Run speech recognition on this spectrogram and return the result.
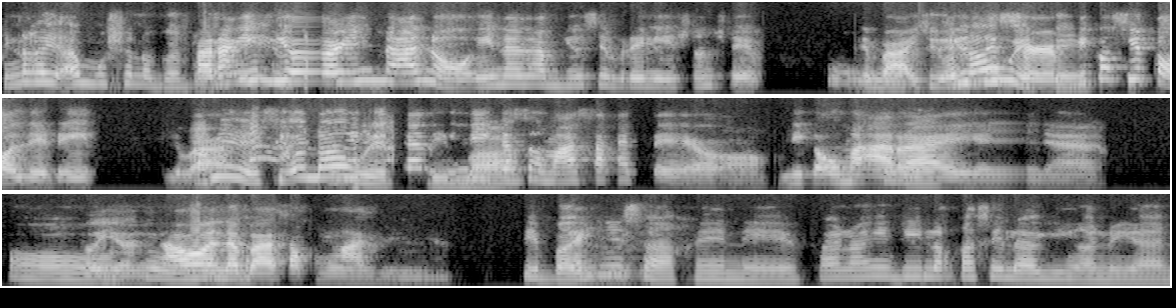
hinahayaan mo siya na ganito. Parang if you're in ano, in an abusive relationship, di ba? So, You allow it deserve eh. because you tolerate, di ba? Yes, you allow Hindi it, ka, di hindi ba? ka sumasakit eh. Oo. Hindi ka umaaray, ganyan. Oo. So, yun. Oo, sa- nabasa ko nga din yan. Diba? Yun yung sa akin eh. Parang hindi lang kasi laging ano yan.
